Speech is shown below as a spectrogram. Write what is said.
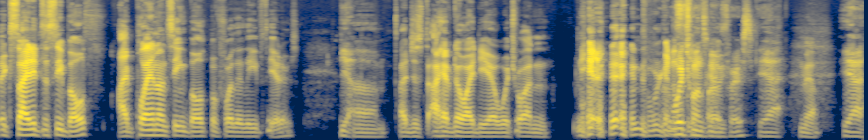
excited to see both. I plan on seeing both before they leave theaters. Yeah. Um, I just I have no idea which one we're gonna. Which one's going first. first? Yeah. Yeah. Yeah.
